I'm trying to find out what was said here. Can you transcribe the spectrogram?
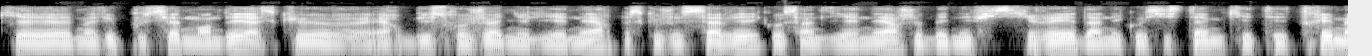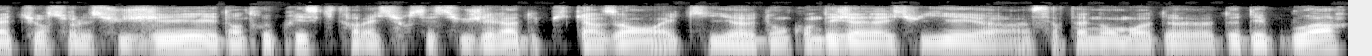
qui m'avait poussé à demander à ce que Airbus rejoigne l'INR, parce que je savais qu'au sein de l'INR, je bénéficierais d'un écosystème qui était très mature sur le sujet et d'entreprises qui travaillent sur ces sujets-là depuis 15 ans et qui euh, donc ont déjà essuyé euh, un certain nombre de, de déboires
